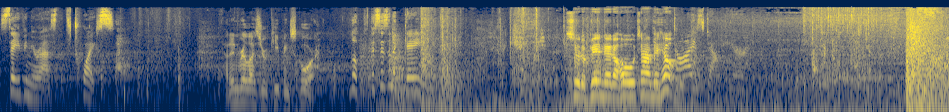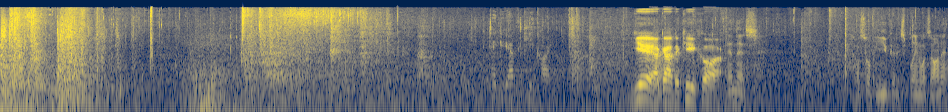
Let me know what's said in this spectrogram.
Saving your ass, that's twice. I didn't realize you were keeping score. Look, this isn't a game. Should have been there the whole time to help me. Dies down here. Take it you have the key card. Yeah, I got the key card. And this. I was hoping you could explain what's on it.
